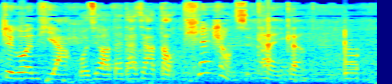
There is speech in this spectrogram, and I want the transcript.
这个问题啊，我就要带大家到天上去看一看。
